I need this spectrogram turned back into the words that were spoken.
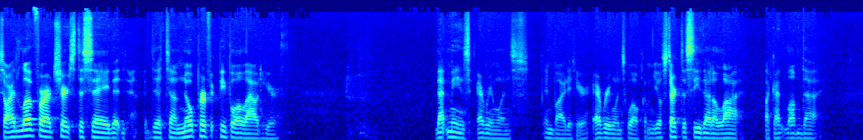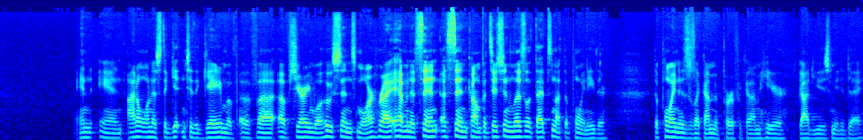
So I'd love for our church to say that, that um, no perfect people allowed here. That means everyone's invited here. Everyone's welcome. You'll start to see that a lot. Like, I love that. And, and I don't want us to get into the game of, of, uh, of sharing, well, who sins more, right? Having a sin, a sin competition. Leslie, that's not the point either. The point is, is like, I'm imperfect and I'm here. God used me today.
